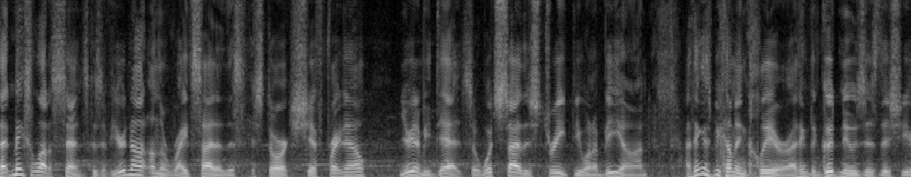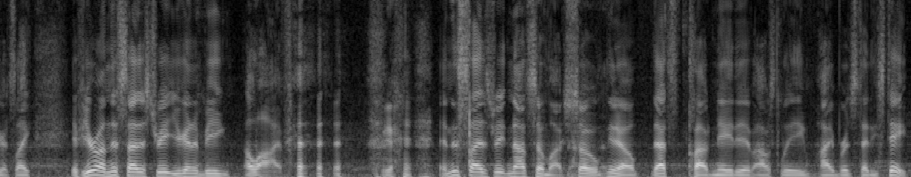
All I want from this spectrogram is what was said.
that makes a lot of sense, because if you're not on the right side of this historic shift right now, you're going to be dead. So which side of the street do you want to be on? I think it's becoming clearer. I think the good news is this year, it's like, if you're on this side of the street, you're going to be alive. yeah. And this side of the street, not so much. So, you know, that's cloud native, obviously hybrid, steady state.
